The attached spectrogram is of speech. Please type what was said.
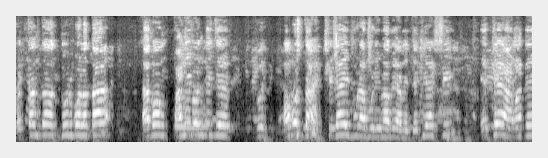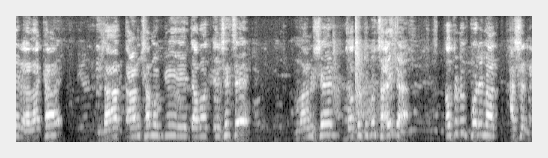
অত্যন্ত দুর্বলতা এবং পানিবন্দী যে অবস্থা, সেটাই পুরাপুরি ভাবে আমি দেখে আসছি। এতে আমাদের এলাকায় যা ত্রাণ সামগ্রী যাবৎ এসেছে, মানুষের যতটুকু চাহিদা, ততটুকু পরিমাণ আসে না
